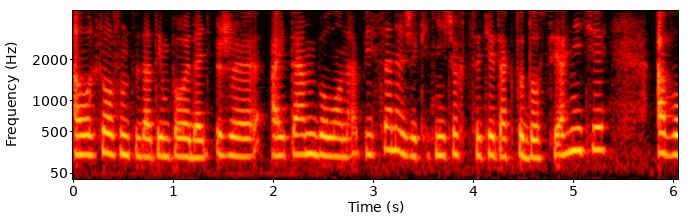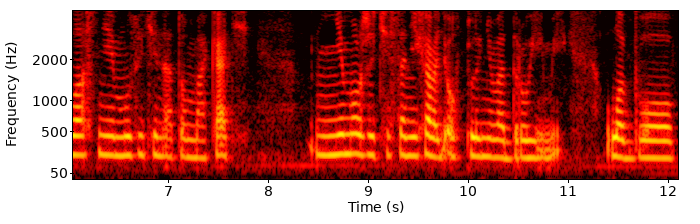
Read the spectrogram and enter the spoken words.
Ale chcela som teda tým povedať, že aj tam bolo napísané, že keď niečo chcete, tak to dosiahnete a vlastne musíte na to makať. nemôžete sa nechávať ovplyvňovať druhými, lebo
